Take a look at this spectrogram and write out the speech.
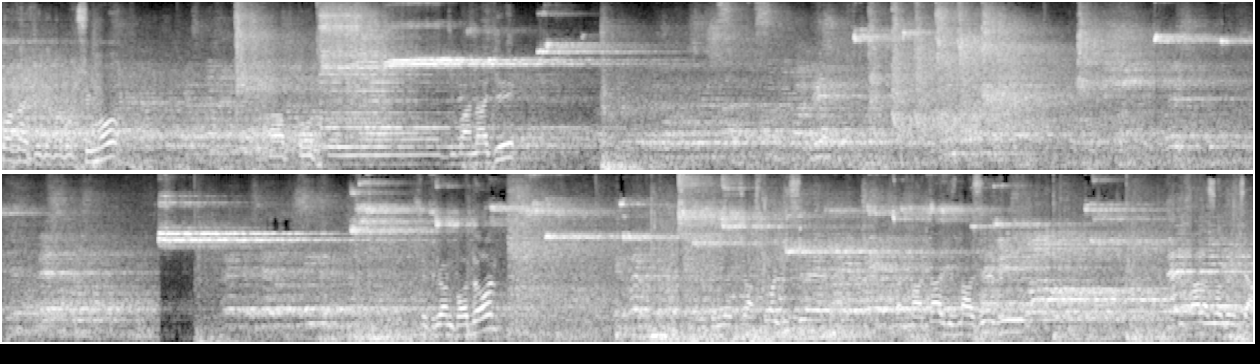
Το δέχεται το κόψιμο. Από τον Τζιβανάκη. τριών πόντων. Ο Τελειώτης ασχόλησε, ο Ματάρχης μαζεύει, πάρα στο Τρίτσα.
